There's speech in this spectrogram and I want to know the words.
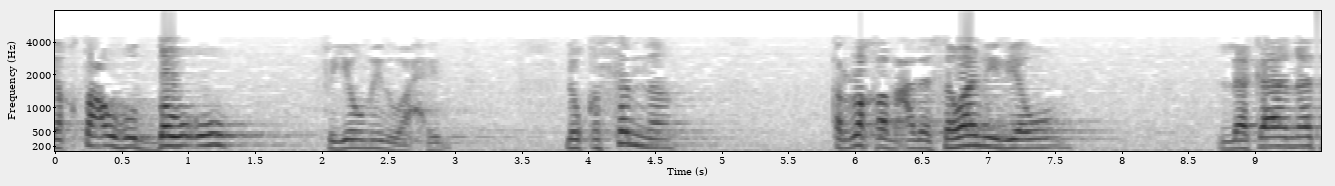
يقطعه الضوء في يوم واحد. لو قسمنا الرقم على ثواني اليوم لكانت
